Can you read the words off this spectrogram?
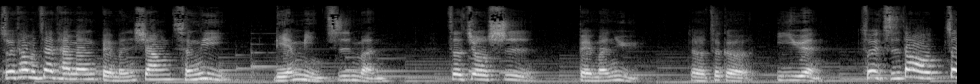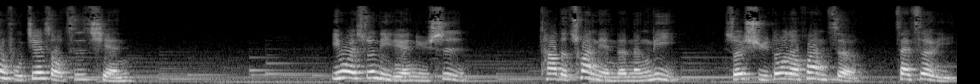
所以他们在台南北门乡成立怜悯之门，这就是北门宇的这个医院。所以直到政府接手之前，因为孙丽莲女士她的串联的能力，所以许多的患者在这里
